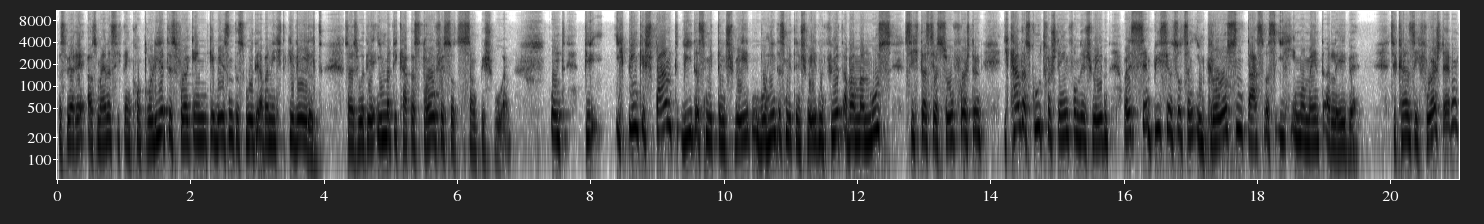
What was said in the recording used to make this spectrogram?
Das wäre aus meiner Sicht ein kontrolliertes Vorgehen gewesen, das wurde aber nicht gewählt, sondern es wurde ja immer die Katastrophe sozusagen beschworen. Und die, ich bin gespannt, wie das mit den Schweden, wohin das mit den Schweden führt, aber man muss sich das ja so vorstellen. Ich kann das gut verstehen von den Schweden, weil es ist ein bisschen sozusagen im Großen das, was ich im Moment erlebe. Sie können sich vorstellen,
